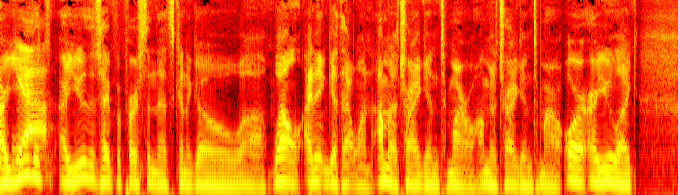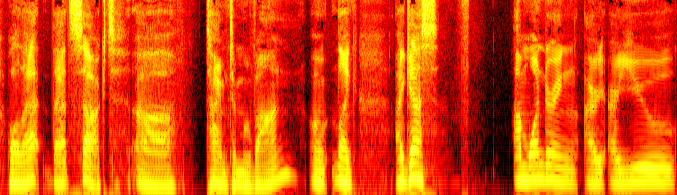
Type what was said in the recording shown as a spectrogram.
Are you yeah. the are you the type of person that's going to go, uh, well, I didn't get that one. I'm going to try again tomorrow. I'm going to try again tomorrow. Or are you like, well, that that sucked. Uh, time to move on. Oh, like, I guess I'm wondering, are are you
